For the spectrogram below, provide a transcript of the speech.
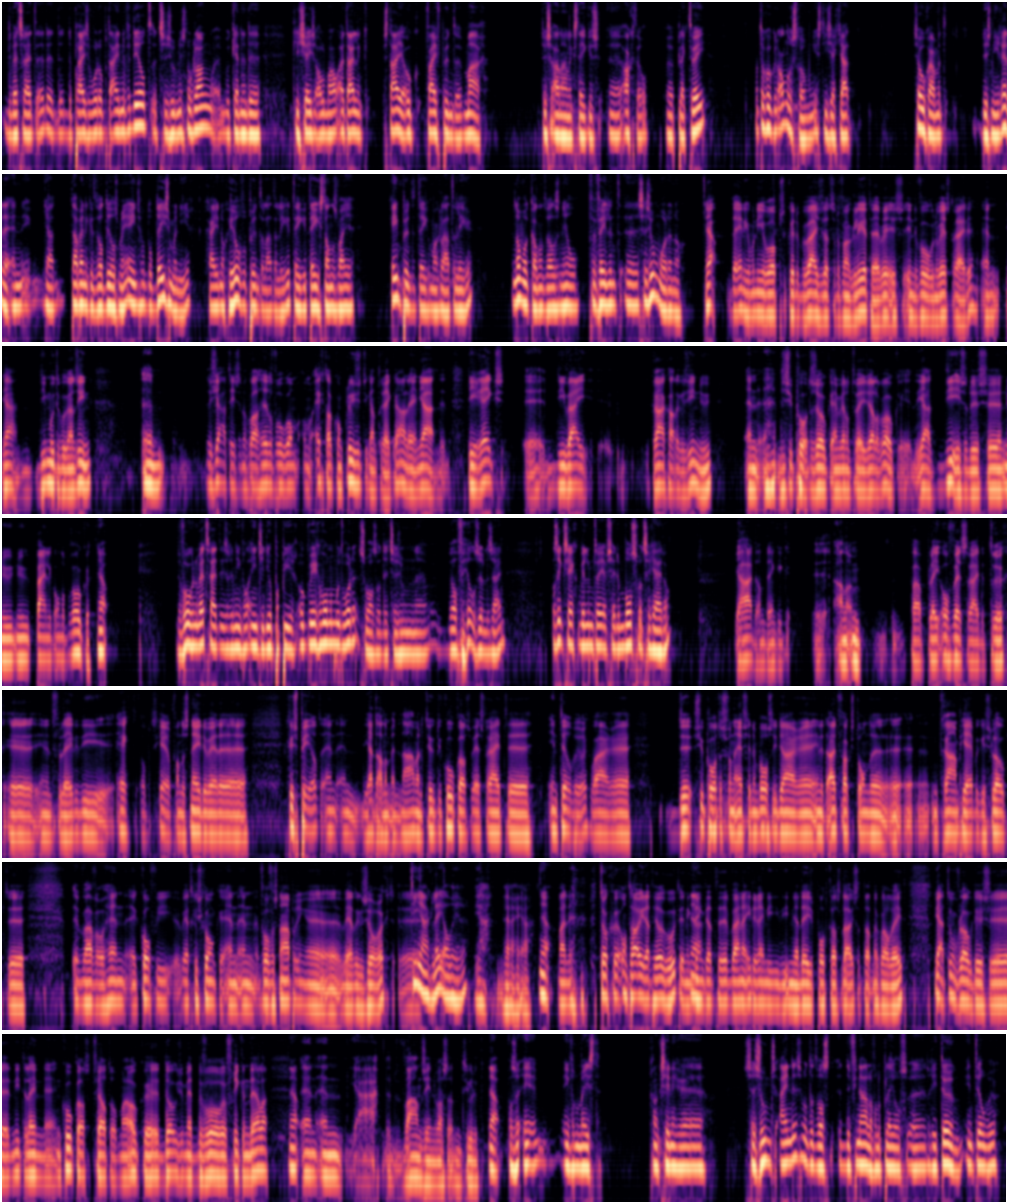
de, wedstrijd, de, de, de prijzen worden op het einde verdeeld, het seizoen is nog lang, we kennen de clichés allemaal. Uiteindelijk sta je ook vijf punten, maar tussen aanhalingstekens eh, achter op eh, plek twee. Maar toch ook een andere stroming is die zegt, ja, zo gaan we het dus niet redden. En ja, daar ben ik het wel deels mee eens. Want op deze manier ga je nog heel veel punten laten liggen tegen tegenstanders waar je geen punten tegen mag laten liggen. En dan kan het wel eens een heel vervelend eh, seizoen worden nog. Ja, de enige manier waarop ze kunnen bewijzen dat ze ervan geleerd hebben, is in de volgende wedstrijden. En ja, die moeten we gaan zien. Ehm, dus ja, het is nog wel heel vroeg om, om echt al conclusies te gaan trekken. Alleen ja, de- die reeks eh, die wij eh, graag hadden gezien nu, en de supporters ook, en Willem II zelf ook, ja, die is er dus nu, nu pijnlijk onderbroken. De volgende wedstrijd is er in ieder geval eentje die op papier ook weer gewonnen moet worden. Zoals er dit seizoen eh, wel veel zullen zijn. Als ik zeg Willem II FC Den Bosch, wat zeg jij dan? Ja, dan denk ik eh, aan een paar play-off wedstrijden terug eh, in het verleden die echt op het scherp van de snede werden gespeeld. En, en ja, dan met name natuurlijk de koelkastwedstrijd in Tilburg, waar de supporters van FC Den Bosch die daar eh, in het uitvak stonden eh, eh, een kraampje hebben gesloopt. eh, eh, waar voor hen koffie werd geschonken en, en voor versnaperingen werden gezorgd. Tien jaar geleden alweer. Hè? Ja, ja, ja. Ja. Maar toch onthoud je dat heel goed. En ik Ja. denk dat bijna iedereen die, die naar deze podcast luistert dat nog wel weet. Ja, toen vloog dus niet alleen een koelkast het veld op, maar ook dozen met bevroren frikandellen. Ja. En, en ja, het waanzin was dat natuurlijk. Ja, was een, een van de meest krankzinnige eh, seizoenseindes. Want het was de finale van de play-offs, eh, de return in Tilburg.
